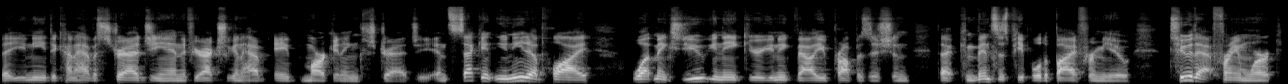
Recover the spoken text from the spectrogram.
that you need to kind of have a strategy in if you're actually going to have a marketing strategy. And second you need to apply what makes you unique your unique value proposition that convinces people to buy from you to that framework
